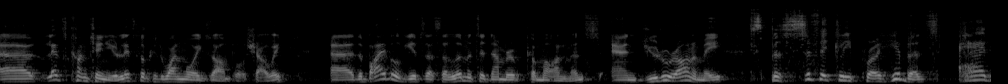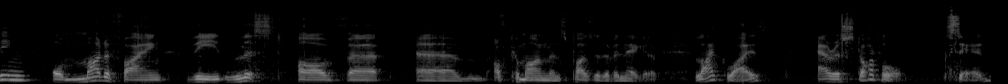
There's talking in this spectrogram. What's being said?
Uh, let's continue. Let's look at one more example, shall we? Uh, the Bible gives us a limited number of commandments, and Deuteronomy specifically prohibits adding or modifying the list of uh, um, of commandments, positive and negative. Likewise, Aristotle said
